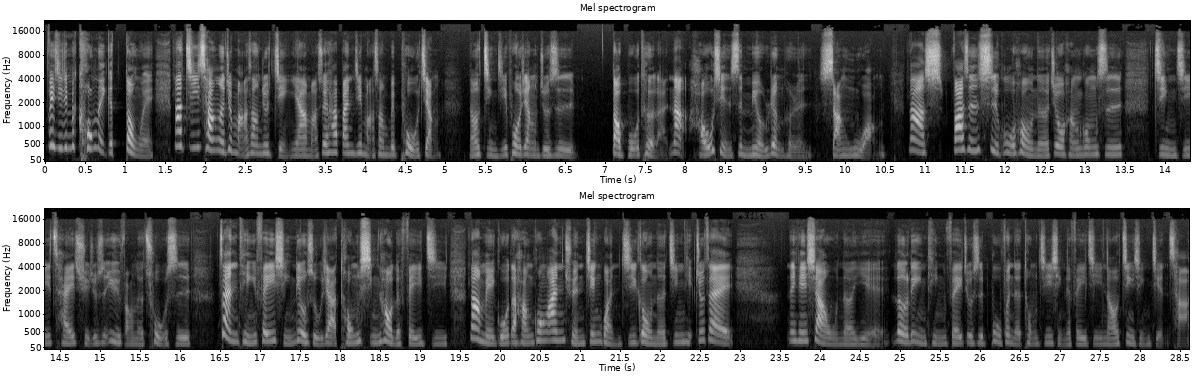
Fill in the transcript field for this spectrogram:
飞机那边空了一个洞，诶，那机舱呢就马上就减压嘛，所以它班机马上被迫降，然后紧急迫降就是。到波特兰，那好险是没有任何人伤亡。那发生事故后呢，就航空公司紧急采取就是预防的措施，暂停飞行六十五架同型号的飞机。那美国的航空安全监管机构呢，今天就在那天下午呢，也勒令停飞，就是部分的同机型的飞机，然后进行检查。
